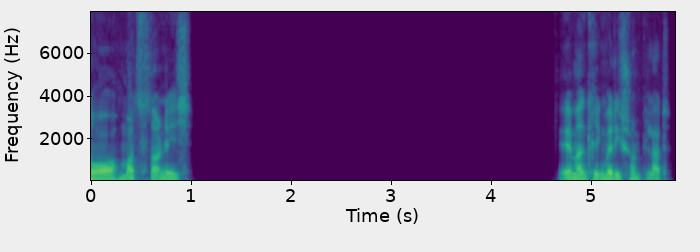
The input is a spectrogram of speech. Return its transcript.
Oh, Mods doch nicht. Irgendwann kriegen wir die schon platt.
